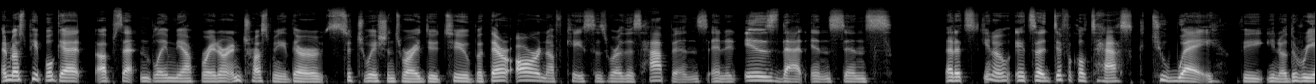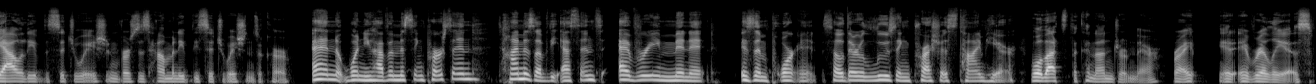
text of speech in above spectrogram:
And most people get upset and blame the operator. And trust me, there are situations where I do too, but there are enough cases where this happens. And it is that instance that it's, you know, it's a difficult task to weigh the, you know, the reality of the situation versus how many of these situations occur. And when you have a missing person, time is of the essence. Every minute is important. So they're losing precious time here. Well, that's the conundrum there, right? It, it really is.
